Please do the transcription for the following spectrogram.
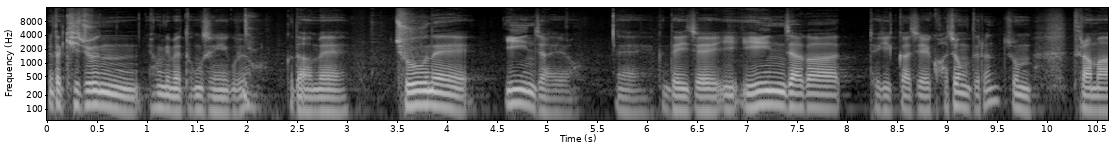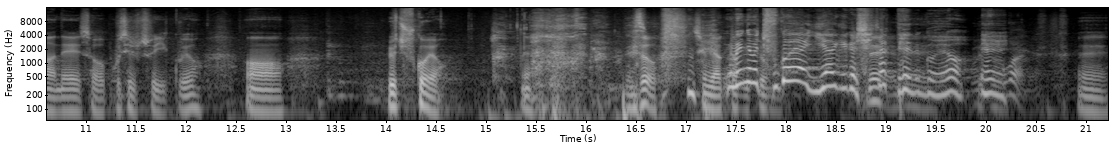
일단 기준 형님의 동생이고요. 그 다음에 주은의 이인자예요. 네, 근데 이제 이 이인자가 되기까지의 과정들은 좀 드라마 내에서 보실 수 있고요. 어, 그리고 죽어요. 네. 그래서 지금 약간 왜냐면 좀- 죽어야 이야기가 시작되는 네. 거예요 예. 네.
